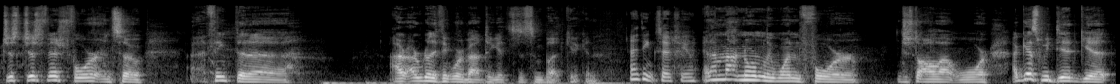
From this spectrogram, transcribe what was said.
just just finished four, and so I think that uh, I, I really think we're about to get to some butt kicking. I think so too. And I'm not normally one for just all out war. I guess we did get.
